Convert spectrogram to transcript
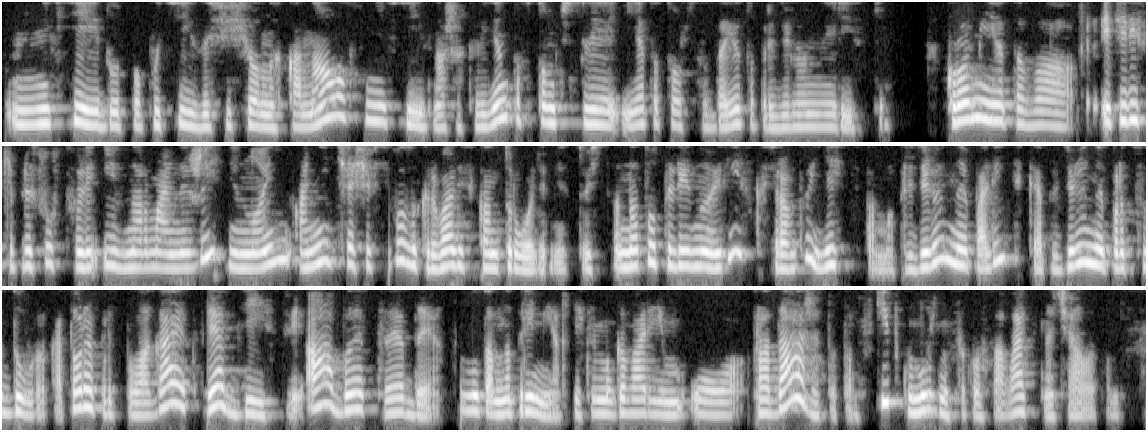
не все идут по пути защищенных каналов, не все из наших клиентов в том числе, и это тоже создает определенные риски. Кроме этого, эти риски присутствовали и в нормальной жизни, но они чаще всего закрывались контролями. То есть на тот или иной риск все равно есть там определенная политика, определенная процедура, которая предполагает ряд действий А, Б, С, Д. Ну там, например, если мы говорим о продаже, то там скидку нужно согласовать сначала там, с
